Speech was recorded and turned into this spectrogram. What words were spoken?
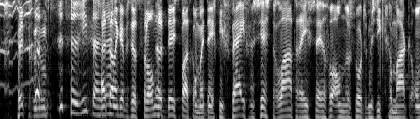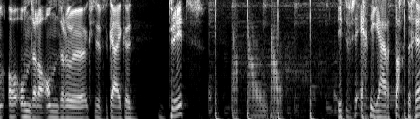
werd genoemd. Rita Uiteindelijk hebben ze dat veranderd. Deze plaat kwam uit 1965. Later heeft ze heel veel andere soorten muziek gemaakt. On- onder andere, ik zit even te kijken, dit. Dit was echt de jaren 80, hè?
